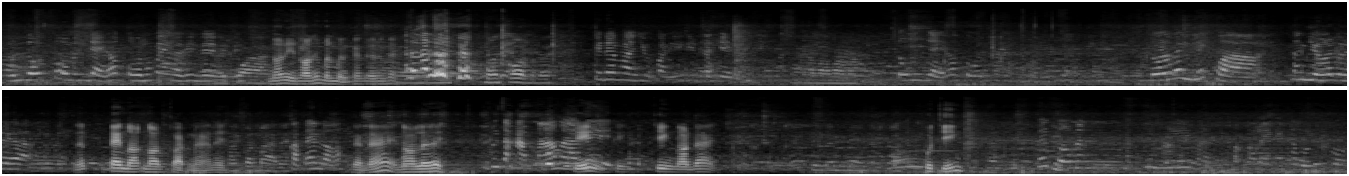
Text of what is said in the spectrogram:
โอ้รถตัวมันใหญ่เท่าตัวน้องแป้งเลยพี่เนยไปกว่านอนนี่นอนให้มันเหมือนกันเออเนี่ยนอนก้อนมาเลยพี่เนยมาอยู่ฝั่งนี้ที่จะเห็นมามามามาตัวมันใหญ่เท่าตัวน้องแป้งตัวน้องแป้งเล็กกว่าตั้งเยอะเลยอะแล้วแป้งนอนนอนกอดหมาเลยนอนก้อนมาเลยกอดได้เหรอเดินได้นอนเลยเพิ่งจะอาบน้ำมาจริงพี่จริงจริงนอนได้พูดจริงเฮ้ยตัวมันที่นี่เหมือนอะไรกันกับทุกคน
